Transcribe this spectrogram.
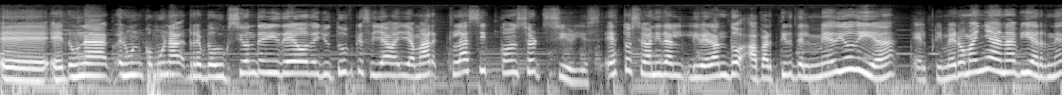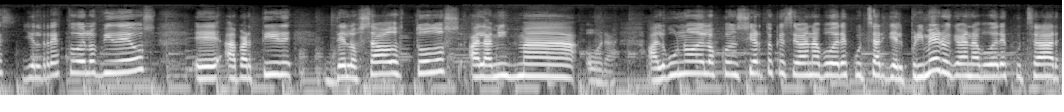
eh, en una, como una reproducción de video de YouTube que se llama llamar Classic Concert Series. Estos se van a ir liberando a partir del mediodía, el primero mañana, viernes, y el resto de los videos eh, a partir de los sábados, todos a la misma hora. Algunos de los conciertos que se van a poder escuchar, y el primero que van a poder escuchar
